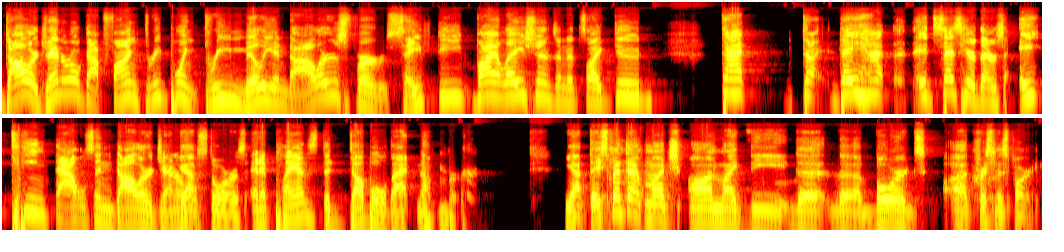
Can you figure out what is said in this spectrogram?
Dollar General got fined $3.3 million for safety violations. And it's like, dude, that, that they had, it says here there's $18,000 Dollar General yeah. stores and it plans to double that number. Yeah, they spent that much on like the the the board's uh, Christmas party.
